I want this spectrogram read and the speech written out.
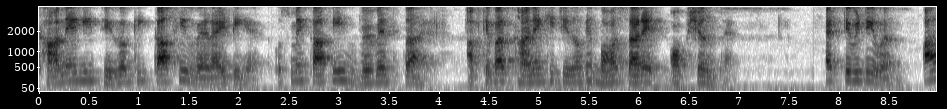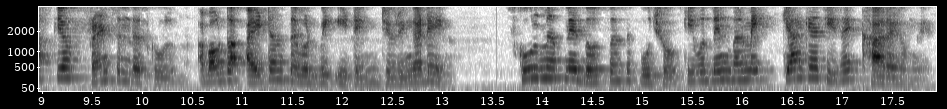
खाने की चीज़ों की काफ़ी वैरायटी है। उसमें काफ़ी विविधता है। आपके पास खाने की चीज़ों के बहुत सारे ऑप्शंस हैं। Activity 1 Ask your friends in the school about the items they would be eating during a day school में अपने दोस्तों से पूछो कि वो दिन भर में क्या क्या चीज़ें खा रहे होंगे।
